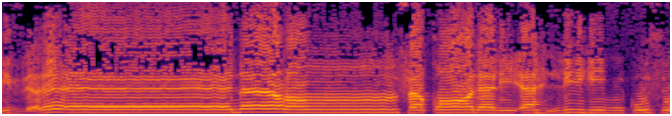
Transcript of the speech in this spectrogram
إذ رأى نارا فقال لأهلهم كثوا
